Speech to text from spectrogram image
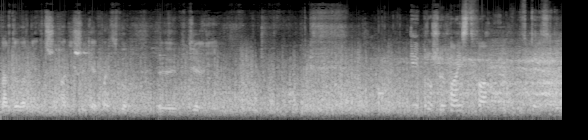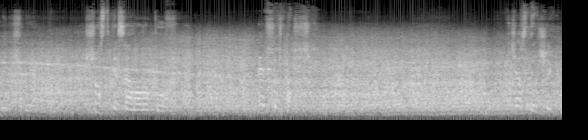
Bardzo ładnie utrzymali szyk, jak Państwo y, widzieli. I proszę Państwa, w tej chwili mieliśmy szóstkę samolotów F-16. W ciasnym szyku,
